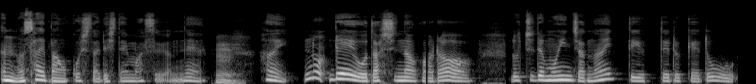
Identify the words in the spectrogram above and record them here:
あの、裁判を起こしたりしていますよね。うん。はい。の例を出しながら、どっちでもいいんじゃないって言ってるけど、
